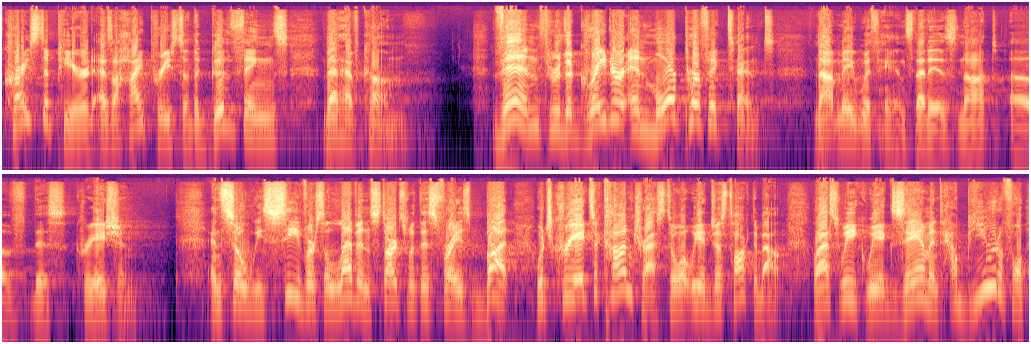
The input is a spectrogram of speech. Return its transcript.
Christ appeared as a high priest of the good things that have come, then through the greater and more perfect tent, not made with hands, that is, not of this creation. And so we see verse 11 starts with this phrase, but, which creates a contrast to what we had just talked about. Last week we examined how beautiful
